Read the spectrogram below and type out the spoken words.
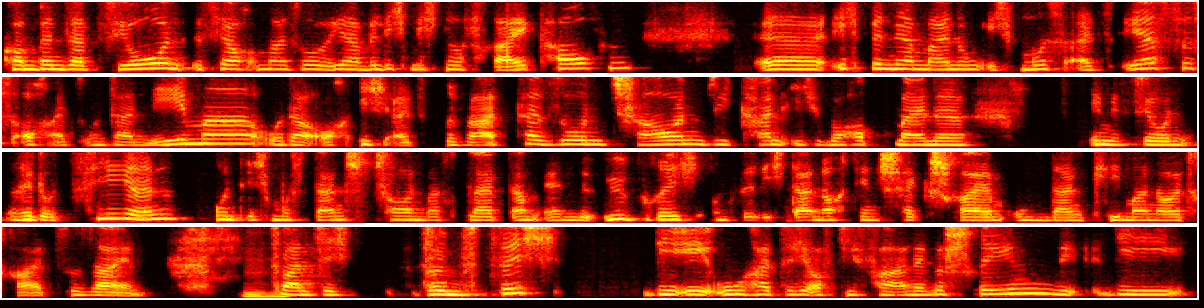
Kompensation ist ja auch immer so, ja, will ich mich nur freikaufen? Äh, ich bin der Meinung, ich muss als erstes auch als Unternehmer oder auch ich als Privatperson schauen, wie kann ich überhaupt meine Emissionen reduzieren und ich muss dann schauen, was bleibt am Ende übrig und will ich dann noch den Scheck schreiben, um dann klimaneutral zu sein. Mhm. 2050, die EU hat sich auf die Fahne geschrieben, die, die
